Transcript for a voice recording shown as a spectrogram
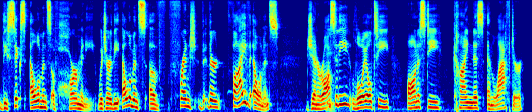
the six elements of harmony, which are the elements of French. There are five elements generosity, loyalty, honesty, kindness, and laughter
